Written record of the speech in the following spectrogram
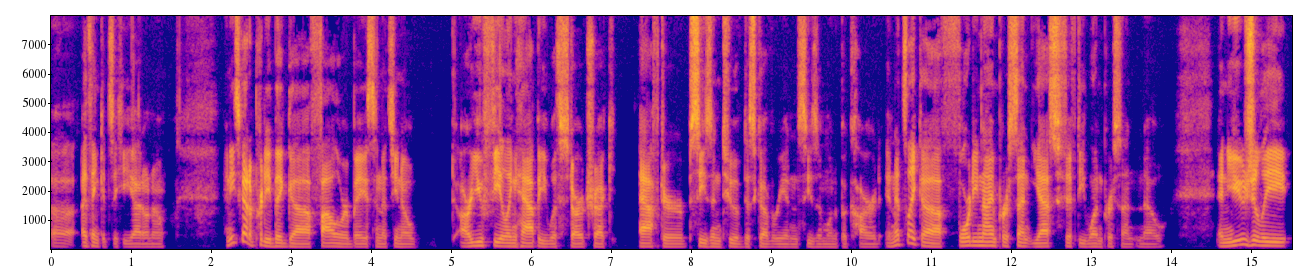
Uh, I think it's a he. I don't know. And he's got a pretty big uh, follower base, and it's you know, are you feeling happy with Star Trek after season two of Discovery and season one of Picard? And it's like a forty nine percent yes, fifty one percent no. And usually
